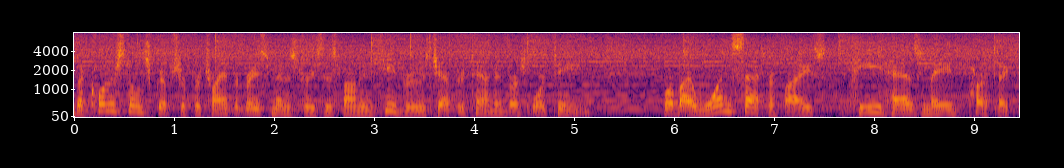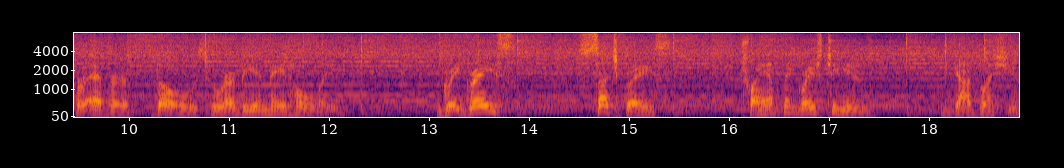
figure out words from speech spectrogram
The cornerstone scripture for Triumphant Grace Ministries is found in Hebrews chapter 10 and verse 14. For by one sacrifice he has made perfect forever those who are being made holy. Great grace, such grace, triumphant grace to you. God bless you.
